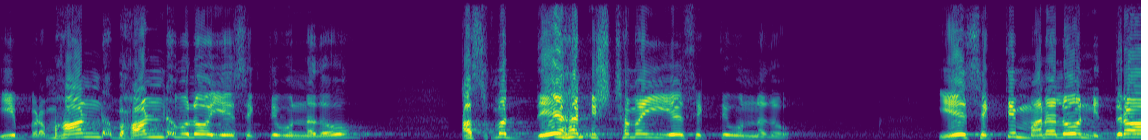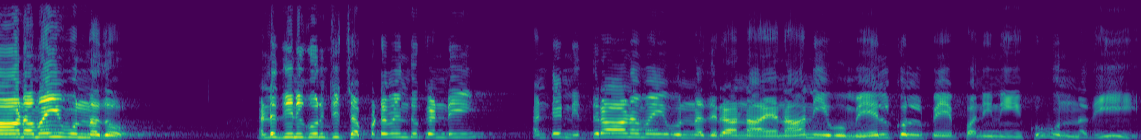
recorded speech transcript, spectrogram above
ఈ బ్రహ్మాండ భాండములో ఏ శక్తి ఉన్నదో అస్మద్దేహనిష్టమై ఏ శక్తి ఉన్నదో ఏ శక్తి మనలో నిద్రాణమై ఉన్నదో అంటే దీని గురించి చెప్పటం ఎందుకండి? అంటే నిద్రాణమై ఉన్నదిరా నాయన నీవు మేల్కొల్పే పని నీకు ఉన్నది.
